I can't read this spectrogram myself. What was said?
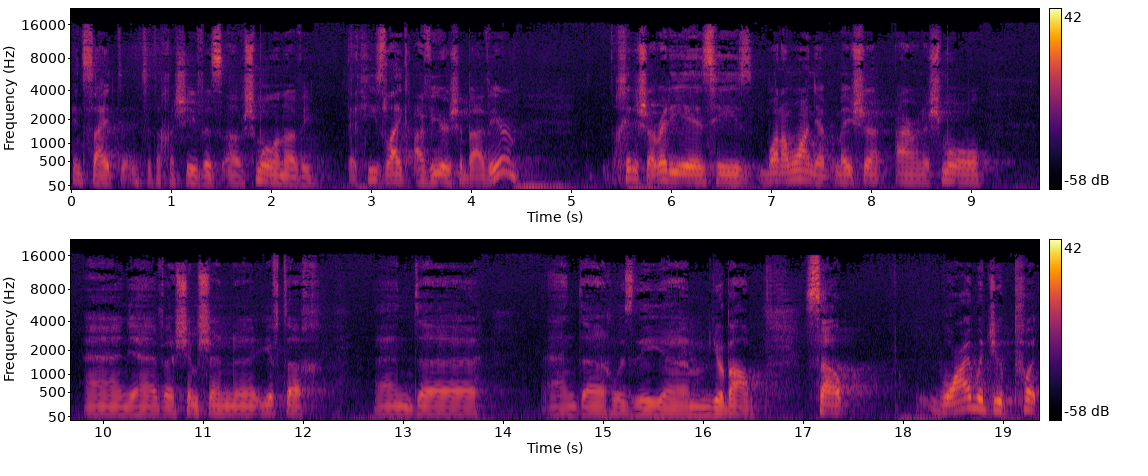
insight into the chashivas of Shmuel and Avi. That he's like Avir Shabbat The Chiddush already is he's one on one. You have Moshe, Aaron, and Shmuel, and you have uh, Shimshon, uh, Yiftach, and uh, and uh, who was the um, Yubal. So why would you put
